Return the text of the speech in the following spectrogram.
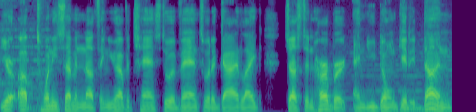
you're up 27 nothing. You have a chance to advance with a guy like Justin Herbert, and you don't get it done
